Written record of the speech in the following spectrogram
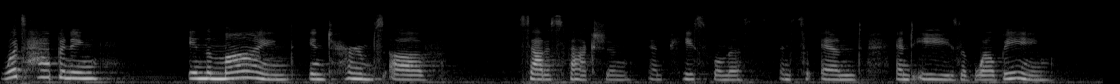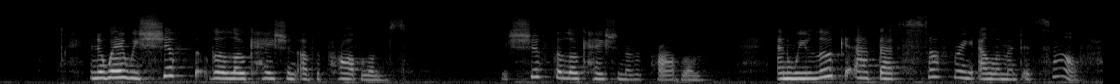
What's happening in the mind in terms of satisfaction and peacefulness and, and, and ease of well being. In a way, we shift the location of the problems. We shift the location of the problem. And we look at that suffering element itself.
